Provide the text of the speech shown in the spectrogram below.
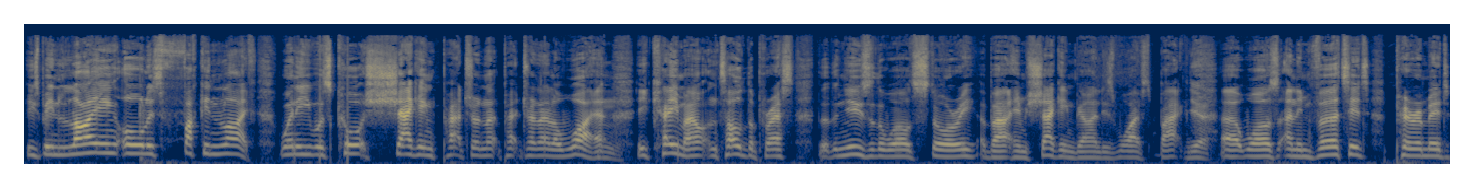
He's been lying all his fucking life. When he was caught shagging Patron- Petronella Wyatt, Hmm. he came out and told the press that the news of the world story about him shagging behind his wife's back Yeah. uh, was an inverted pyramid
